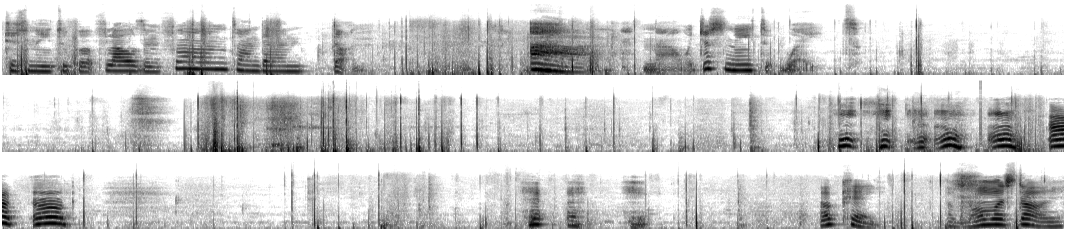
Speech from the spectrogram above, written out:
just need to put flowers in front and then done. Ah, now I just need to wait. Uh, uh, uh, Okay, I'm almost done.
